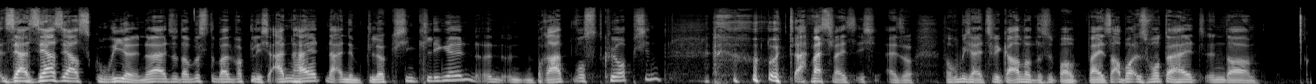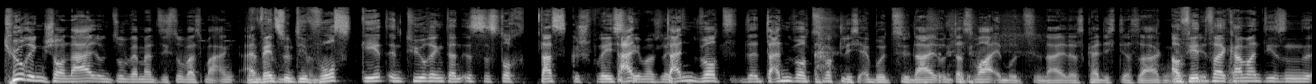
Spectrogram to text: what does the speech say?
sehr, sehr, sehr skurril. Ne? Also da musste man wirklich anhalten, an einem Glöckchen klingeln und, und ein Bratwurstkörbchen. und was weiß ich. Also warum ich als Veganer das überhaupt weiß. Aber es wurde halt in der Thüringen-Journal und so, wenn man sich sowas mal an. Ja, Wenn es um die Wurst geht in Thüringen, dann ist es doch das Gesprächsthema dann, schlecht. dann wird dann wird's wirklich emotional und das war emotional, das kann ich dir sagen. Auf jeden Fall kann man diesen,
